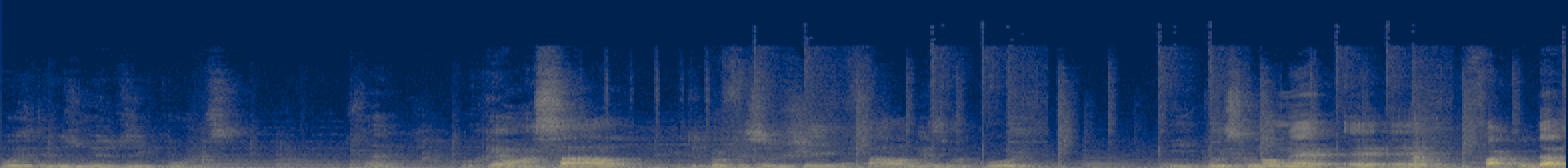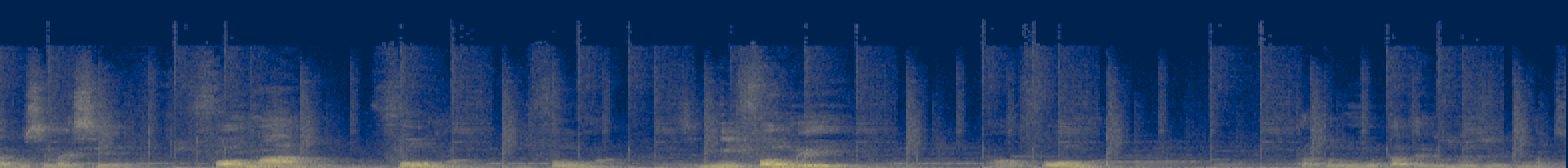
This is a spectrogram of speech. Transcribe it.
coisa, tendo os mesmos inputs. Certo? Porque é uma sala que o professor chega e fala a mesma coisa. E por isso que o nome é, é- é faculdade, você vai ser formado, forma, forma. Me formei, é uma forma. Tá, todo mundo tá tendo os mesmos inputs.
